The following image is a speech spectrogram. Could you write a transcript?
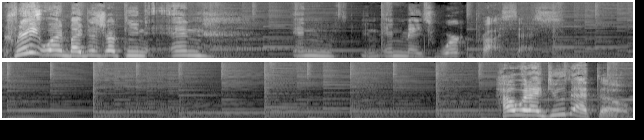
Create one by disrupting in in an inmate's work process. How would I do that though?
